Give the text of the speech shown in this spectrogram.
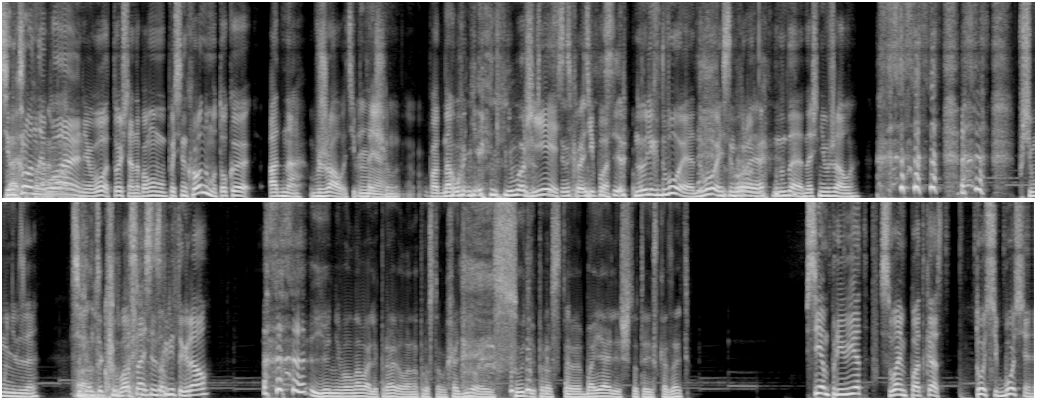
Синхронное плавание, вот, точно. Она, по-моему, по синхронному только одна, вжала, типа, Не, тащила. в одного не, не можешь Есть, типа, ну или их двое, двое синхронно. Двое. Ну да, значит, не вжала. Почему нельзя? В. Assassin's Creed играл? Ее не волновали правила, она просто выходила, и судьи просто боялись что-то ей сказать. Всем привет! С вами подкаст Тоси Боси.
